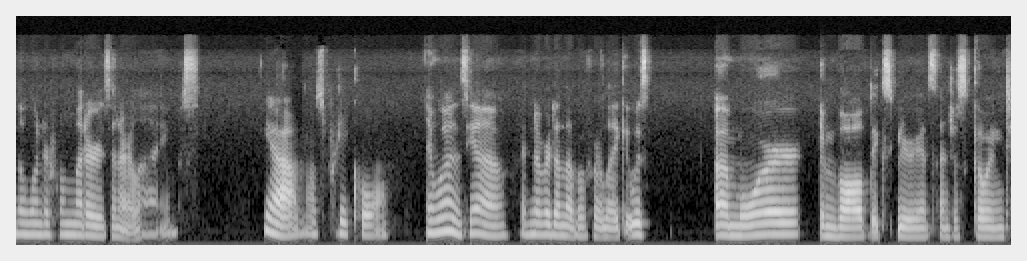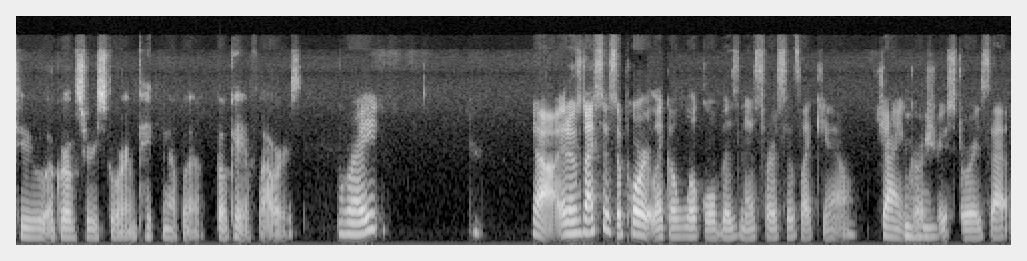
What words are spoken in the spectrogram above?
the wonderful mothers in our lives. yeah, that was pretty cool. It was, yeah. I'd never done that before. Like it was a more involved experience than just going to a grocery store and picking up a bouquet of flowers. Right? Yeah, and it was nice to support like a local business versus like, you know, giant Mhm. grocery stores that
